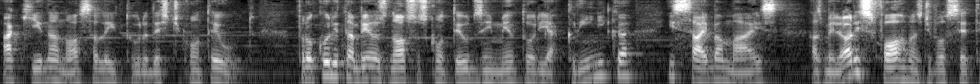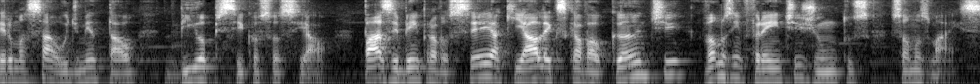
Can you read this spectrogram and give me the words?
aqui na nossa leitura deste conteúdo. Procure também os nossos conteúdos em mentoria clínica e saiba mais as melhores formas de você ter uma saúde mental biopsicossocial. Paz e bem para você, aqui Alex Cavalcante. Vamos em frente, juntos somos mais.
